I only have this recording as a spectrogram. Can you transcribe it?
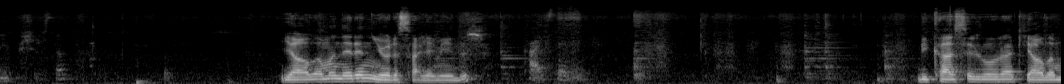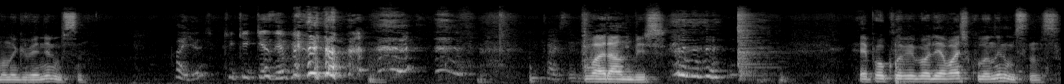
yapışırsa. Yağlama nerenin yöresel yemeğidir? Kayseri. Bir Kayserili olarak yağlamana güvenir misin? Hayır. Çünkü ilk kez yapıyorum. Kayseri. Varan bir. Hep oklavi böyle yavaş kullanır mısınız?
